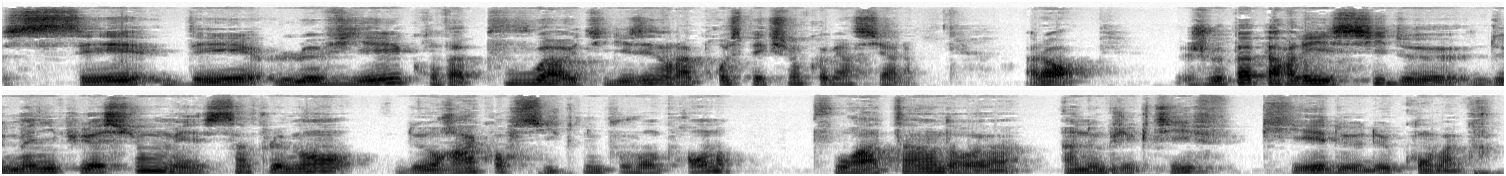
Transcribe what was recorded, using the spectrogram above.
c'est des leviers qu'on va pouvoir utiliser dans la prospection commerciale. Alors, je ne veux pas parler ici de, manipulation, mais simplement de raccourcis que nous pouvons prendre pour atteindre un objectif qui est de, convaincre.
